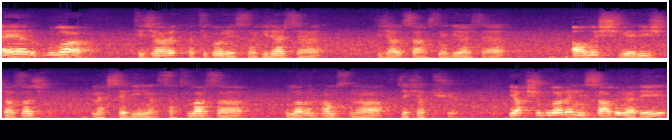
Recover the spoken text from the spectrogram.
Əgər bunlar ticarət kateqoriyasına girərsə, ticarət sahəsinə girərsə, alış-veriş, qazac məqsədi ilə satılarsa, bunların hamısına zəkat düşür. Yaxşı, bunların nisabı nədir?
